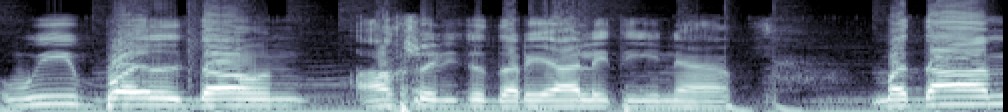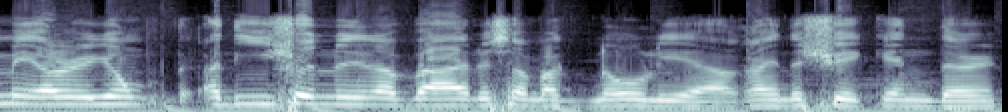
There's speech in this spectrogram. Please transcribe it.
we boil down actually to the reality na madami or yung addition nila Varo sa Magnolia kind of shaken their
